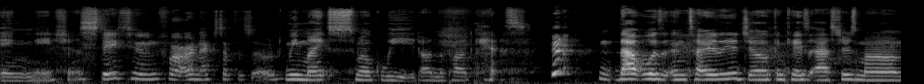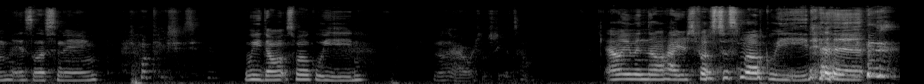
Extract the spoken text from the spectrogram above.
ing nation. Stay tuned for our next episode. We might smoke weed on the podcast. that was entirely a joke in case Aster's mom is listening. I don't think she's here. We don't smoke weed. Another hour till she gets home. I don't even know how you're supposed to smoke weed.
